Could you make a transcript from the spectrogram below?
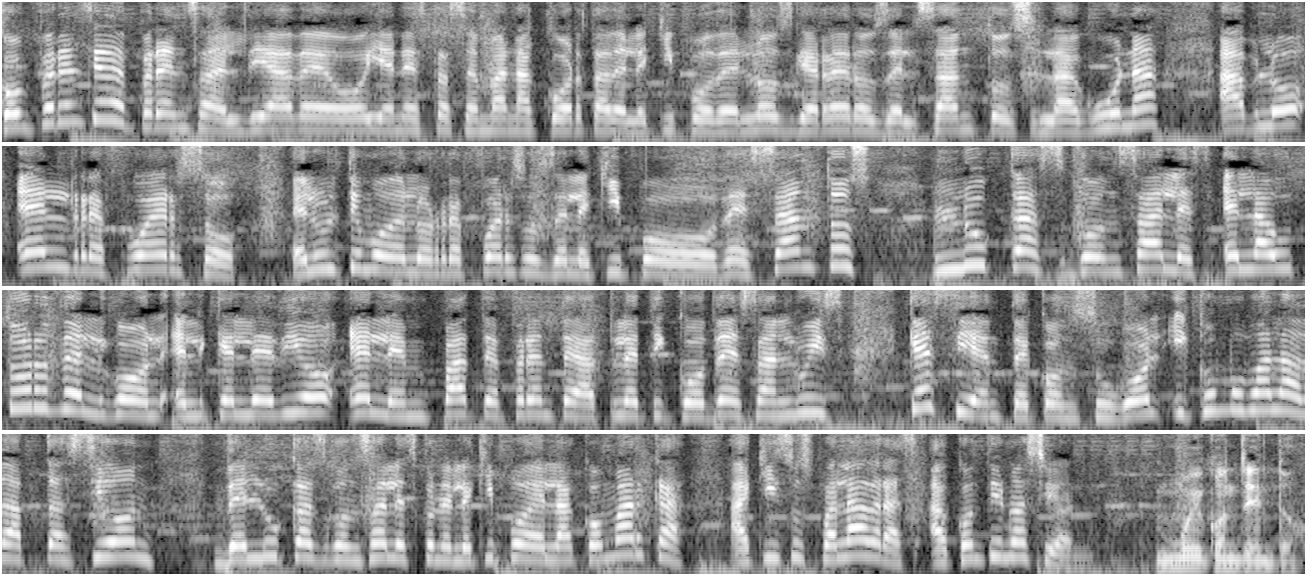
Conferencia de prensa el día de hoy en esta semana corta del equipo de los Guerreros del Santos Laguna. Habló el refuerzo, el último de los refuerzos del equipo de Santos, Lucas González, el autor del gol, el que le dio el empate frente a Atlético de San Luis. ¿Qué siente con su gol y cómo va la adaptación de Lucas González con el equipo de la comarca? Aquí sus palabras a continuación. Muy contento,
